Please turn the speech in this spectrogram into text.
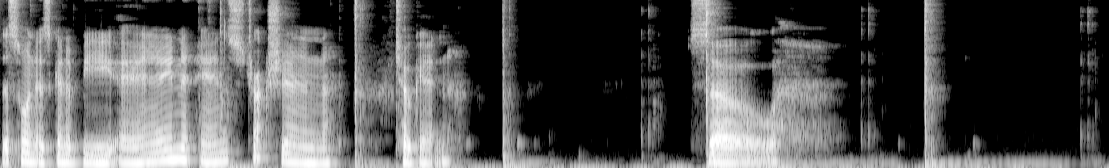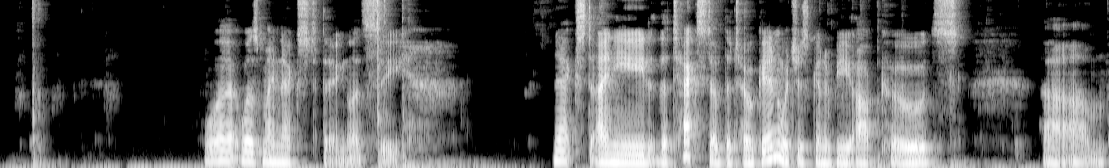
this one is going to be an instruction token. So what was my next thing? Let's see. Next, I need the text of the token, which is going to be opcodes um,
